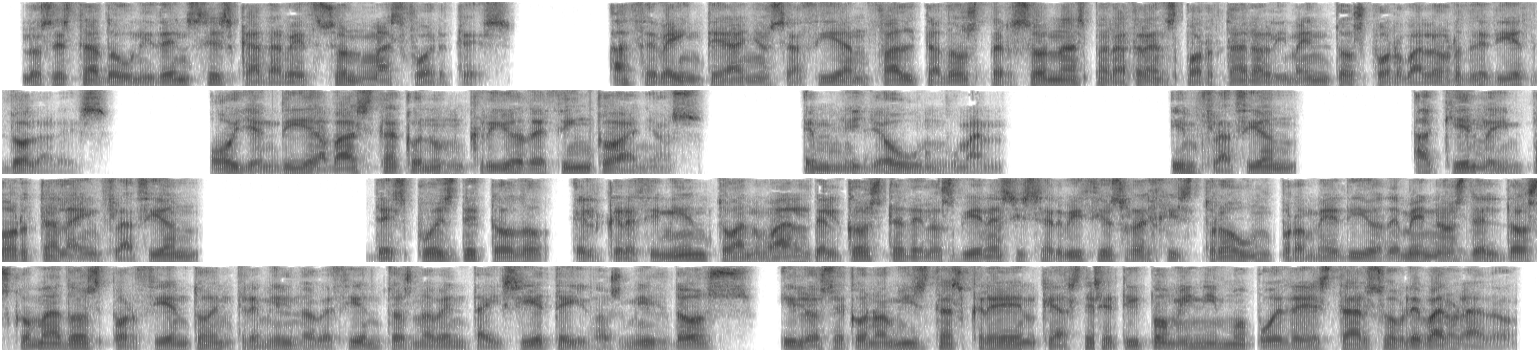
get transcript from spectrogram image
Los estadounidenses cada vez son más fuertes. Hace 20 años hacían falta dos personas para transportar alimentos por valor de 10 dólares. Hoy en día basta con un crío de 5 años. M. Youngman. ¿Inflación? ¿A quién le importa la inflación? Después de todo, el crecimiento anual del coste de los bienes y servicios registró un promedio de menos del 2,2% entre 1997 y 2002, y los economistas creen que hasta ese tipo mínimo puede estar sobrevalorado.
